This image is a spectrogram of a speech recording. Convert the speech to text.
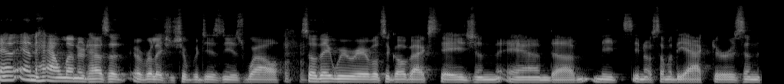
and, and Hal Leonard has a, a, relationship with Disney as well, mm-hmm. so they we were able to go backstage and and uh, meet you know some of the actors and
